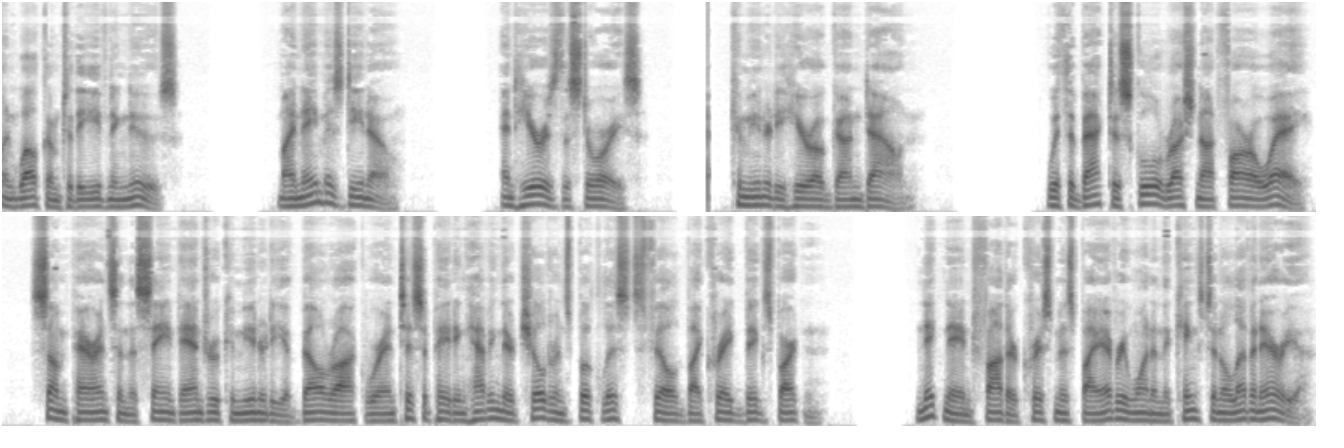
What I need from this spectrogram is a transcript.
and welcome to the evening news. My name is Dino. And here is the stories. Community hero gunned down. With the back to school rush not far away, some parents in the St. Andrew community of Bell Rock were anticipating having their children's book lists filled by Craig Biggs Barton. Nicknamed Father Christmas by everyone in the Kingston 11 area,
